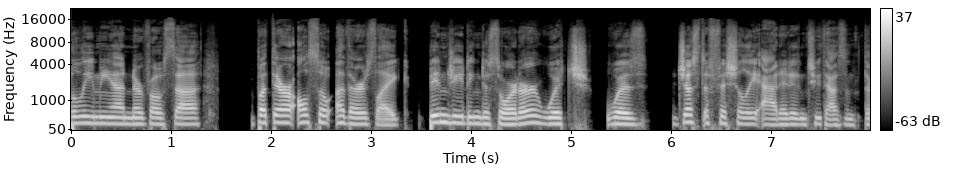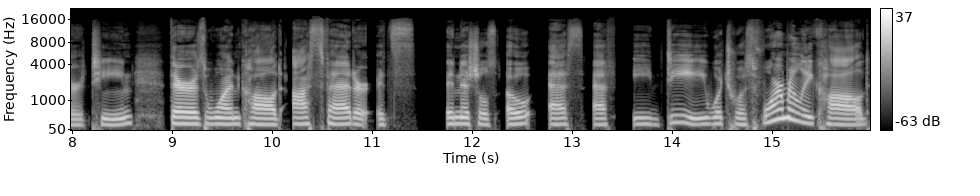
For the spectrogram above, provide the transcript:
bulimia nervosa, but there are also others like binge eating disorder, which was just officially added in 2013. There's one called OSFED, or its initials OSFED, which was formerly called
